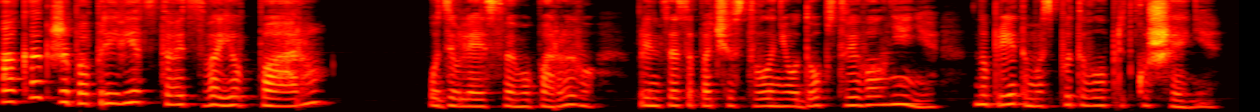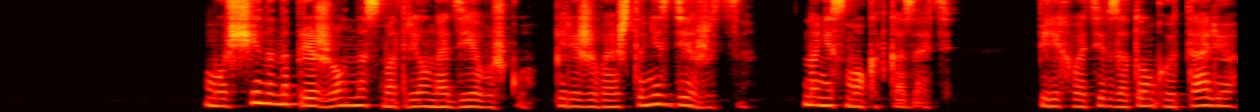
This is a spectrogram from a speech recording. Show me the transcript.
«А как же поприветствовать свою пару?» Удивляясь своему порыву, принцесса почувствовала неудобство и волнение, но при этом испытывала предвкушение. Мужчина напряженно смотрел на девушку, переживая, что не сдержится, но не смог отказать. Перехватив за тонкую талию,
